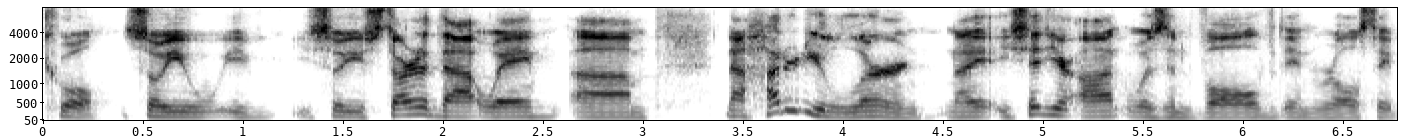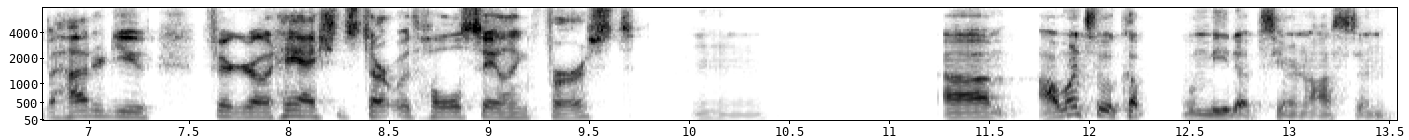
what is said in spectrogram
Cool. So you, you so you started that way. Um, now, how did you learn? Now you said your aunt was involved in real estate, but how did you figure out? Hey, I should start with wholesaling 1st mm-hmm. um, I went to a couple of meetups here in Austin.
